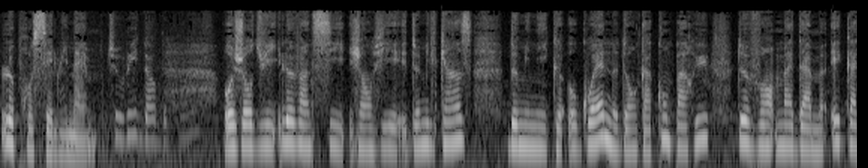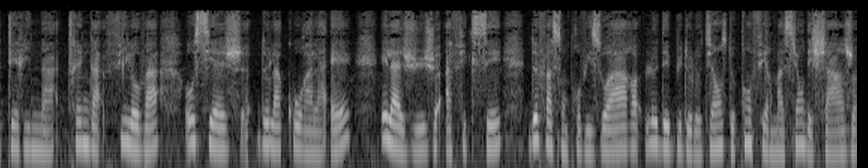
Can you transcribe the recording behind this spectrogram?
le procès lui-même. Aujourd'hui, le 26 janvier 2015, Dominique Ogwen donc a comparu devant Madame Ekaterina Trenga-Filova au siège de la Cour à la haie et la juge a fixé de façon provisoire le début de l'audience de confirmation des charges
